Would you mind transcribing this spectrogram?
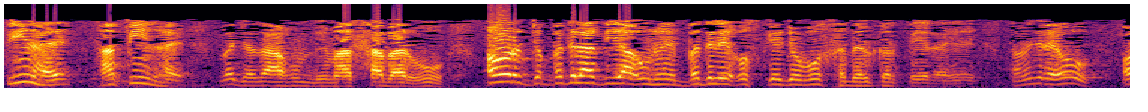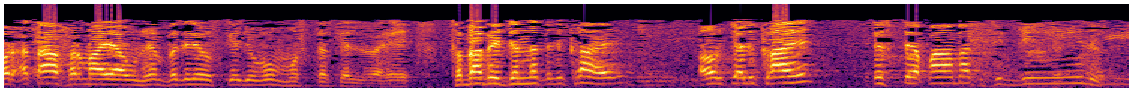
تین ہے؟ ہاں تین ہے۔ وہ جزا ہوں بیما صبر ہوں اور جب بدلا دیا انہیں، بدلے اس کے جو وہ صبر کرتے رہے۔ سمجھ رہے ہو؟ اور عطا فرمایا انہیں، بدلے اس کے جو وہ مستقل رہے۔ سباب جنت لکھا ہے۔ اور کیا لکھا ہے؟ استقامت فدین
